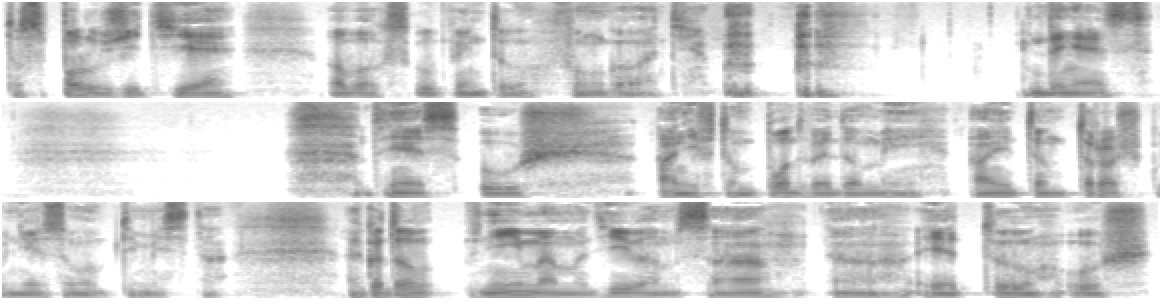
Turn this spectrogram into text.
to spolužitie oboch skupín tu fungovať. Dnes dnes už ani v tom podvedomí, ani tom trošku nie som optimista. Ako to vnímam a dívam sa, je tu už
